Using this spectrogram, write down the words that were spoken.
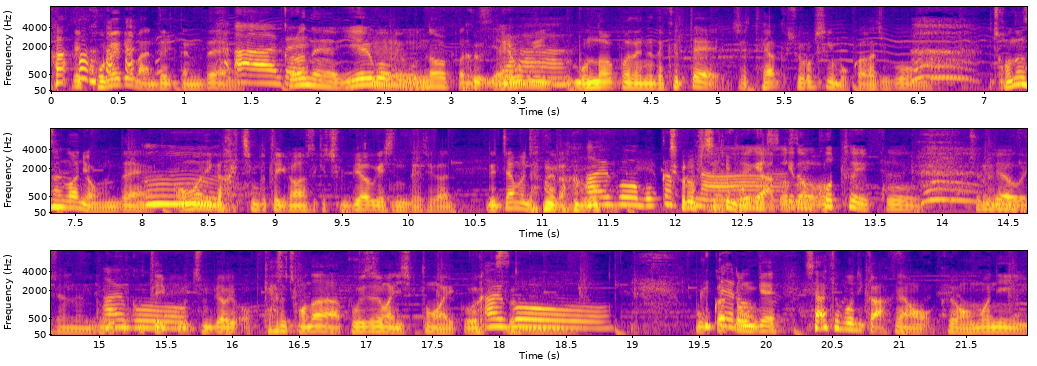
근데 고백을 만들 때인데 아, 네. 그러네요. 이 앨범이 예, 못 나올 그 뻔했어요. 앨범이 야. 못 나올 뻔했는데 그때 이제 대학교 졸업식에 못 가가지고 저는 상관이 없는데 음. 어머니가 아침부터 일어나서 이렇게 준비하고 계신데 제가 늦잠을 자느라고 아이고, 못 갔구나. 졸업식을 되게. 아끼던 코트 입고 준비하고 계셨는데 아이고. 코트 입고 준비하고 계속 전화 부재중 한 20통 와 있고 그래서 아이고. 못 그때로. 갔던 게 생각해 보니까 그냥 어- 그 어머니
